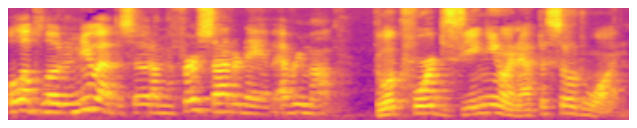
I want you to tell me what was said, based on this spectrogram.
We'll upload a new episode on the first Saturday of every month. We look forward to seeing you in episode 1.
